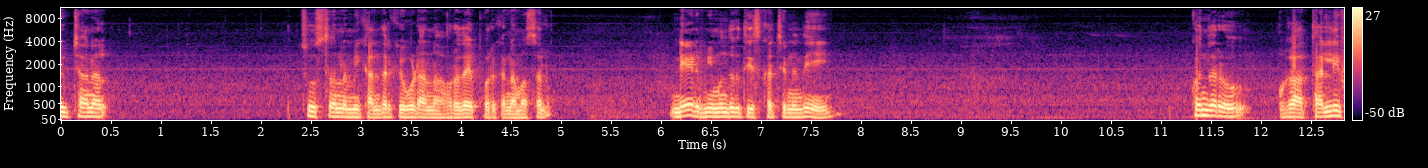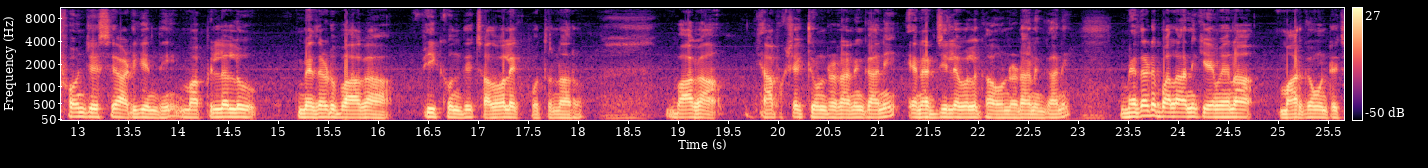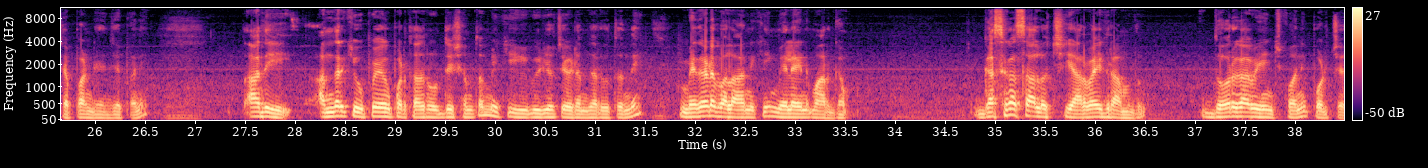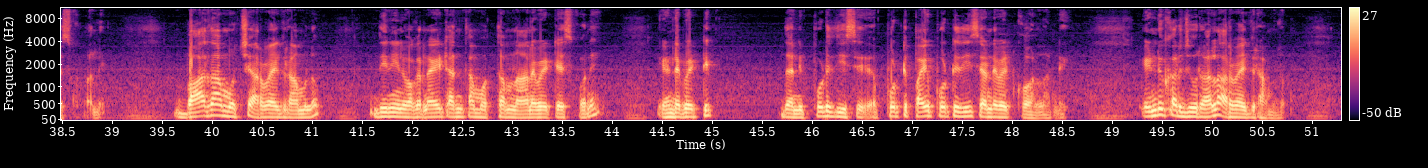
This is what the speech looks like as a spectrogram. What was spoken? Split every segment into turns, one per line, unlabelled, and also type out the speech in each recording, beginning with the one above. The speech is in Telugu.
యూట్యూబ్ ఛానల్ చూస్తున్న మీకు అందరికీ కూడా నా హృదయపూర్వక నమస్సులు. నేడు మీ ముందుకు తీసుకొచ్చినది కొందరు ఒక తల్లి ఫోన్ చేసి అడిగింది మా పిల్లలు మెదడు బాగా వీక్ ఉంది చదవలేకపోతున్నారు. బాగా జ్ఞాపకశక్తి ఉండడానికి కానీ ఎనర్జీ లెవెల్గా ఉండడానికి కానీ మెదడు బలానికి ఏమైనా మార్గం ఉంటే చెప్పండి అని చెప్పని. అది అందరికీ ఉపయోగపడుతుందనే ఉద్దేశంతో మీకు ఈ వీడియో చేయడం జరుగుతుంది. మెదడు బలానికి మేలైన మార్గం. గసగసాలు వచ్చి అరవై గ్రాములు దోరగా వేయించుకొని పొడి చేసుకోవాలి. బాదాం వచ్చి అరవై గ్రాములు దీనిని ఒక నైట్ అంతా మొత్తం నానబెట్టేసుకొని ఎండబెట్టి దాన్ని పొడి తీసి పొట్టి పై పొట్టి తీసి ఎండబెట్టుకోవాలండి. ఎండు ఖర్జూరాలు అరవై గ్రాములు.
